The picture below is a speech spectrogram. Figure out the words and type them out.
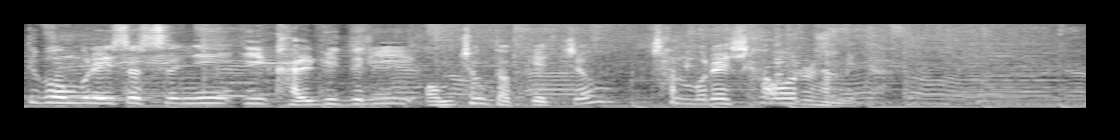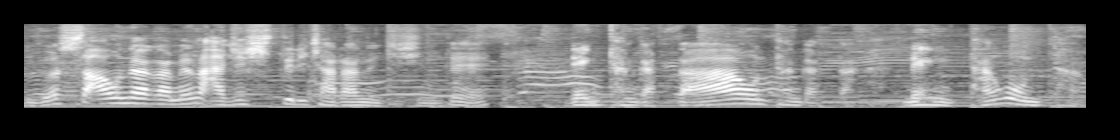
뜨거운 물에 있었으니 이 갈비들이 엄청 덥겠죠? 찬물에 샤워를 합니다. 이거 사우나 가면 아저씨들이 잘하는 짓인데 냉탕 같다 온탕 같다 냉탕 온탕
